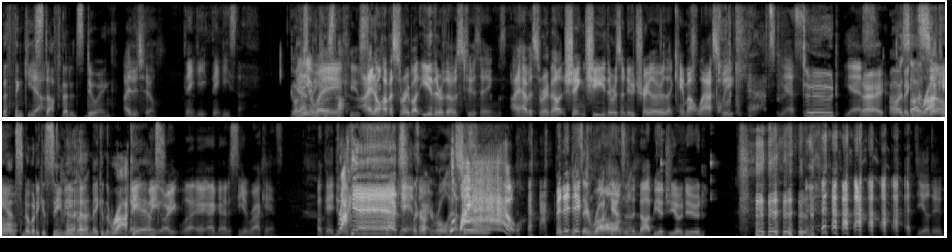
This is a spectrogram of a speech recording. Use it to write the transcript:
the thinky Yeah. stuff that it's doing. I do too. Thinky, thinky stuff. Go Yeah. ahead. Anyway, Talkies. I don't have a story about either of those two things. I have a story about Shang Chi. There was a new trailer that came out last week. Yes, Yes. dude. Yes. All right, Oh, I making saw the rock So- hands. Nobody can see me, but I'm making the rock Wait, hands. wait. Are you, well, I, I gotta see your rock hands. Okay. do rock it. hands. Rock hands. like rock and roll hands. So Wow! Benedict say rock Wong. hands and then not be a Geodude. Deal, dude.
